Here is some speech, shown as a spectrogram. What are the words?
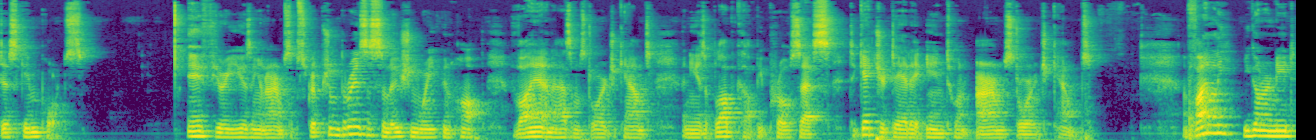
disk imports. If you're using an ARM subscription, there is a solution where you can hop via an ASM storage account and use a blob copy process to get your data into an ARM storage account. And finally, you're going to need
